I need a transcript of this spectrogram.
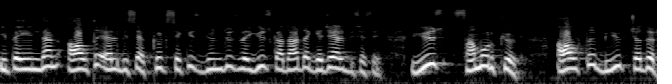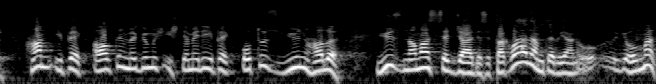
ipeğinden 6 elbise, 48 gündüz ve 100 kadar da gece elbisesi, 100 samur kürk, 6 büyük çadır, ham ipek, altın ve gümüş işlemeli ipek, 30 yün halı, 100 namaz seccadesi, takva adam tabi yani olmaz.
